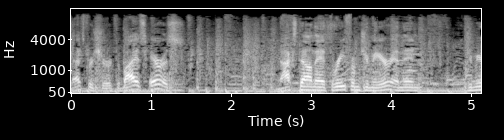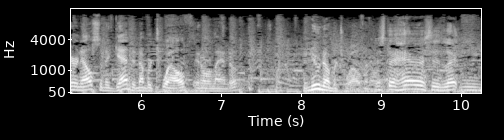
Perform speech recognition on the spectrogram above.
That's for sure. Tobias Harris knocks down that three from Jameer, and then Jameer Nelson again to number 12 in Orlando. The new number 12 in Orlando. Mr. Harris is letting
